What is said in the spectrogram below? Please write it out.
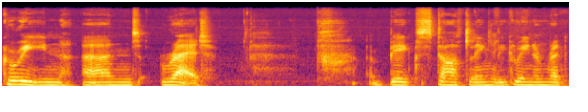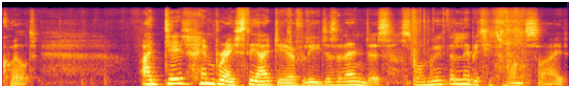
green and red, a big startlingly green and red quilt, I did embrace the idea of leaders and enders. So I'll move the Liberty to one side.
